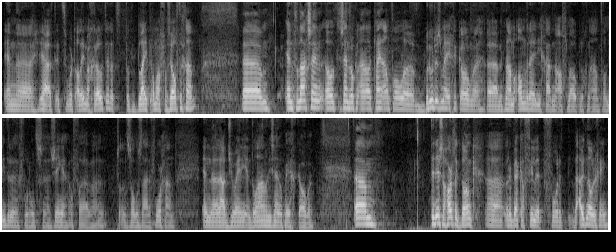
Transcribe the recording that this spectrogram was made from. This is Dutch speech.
En uh, ja, het, het, wordt alleen maar groter, dat, dat blijkt allemaal vanzelf te gaan. Um, en vandaag zijn, ook, zijn, er ook een, klein aantal uh, broeders meegekomen. Uh, met name André, die gaat na afloop nog een aantal liederen voor ons zingen. Of zal ons daarin voorgaan. En nou, Joanny en Delano, die zijn ook meegekomen. Um, ten eerste hartelijk dank, Rebecca Philip, voor de uitnodiging.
